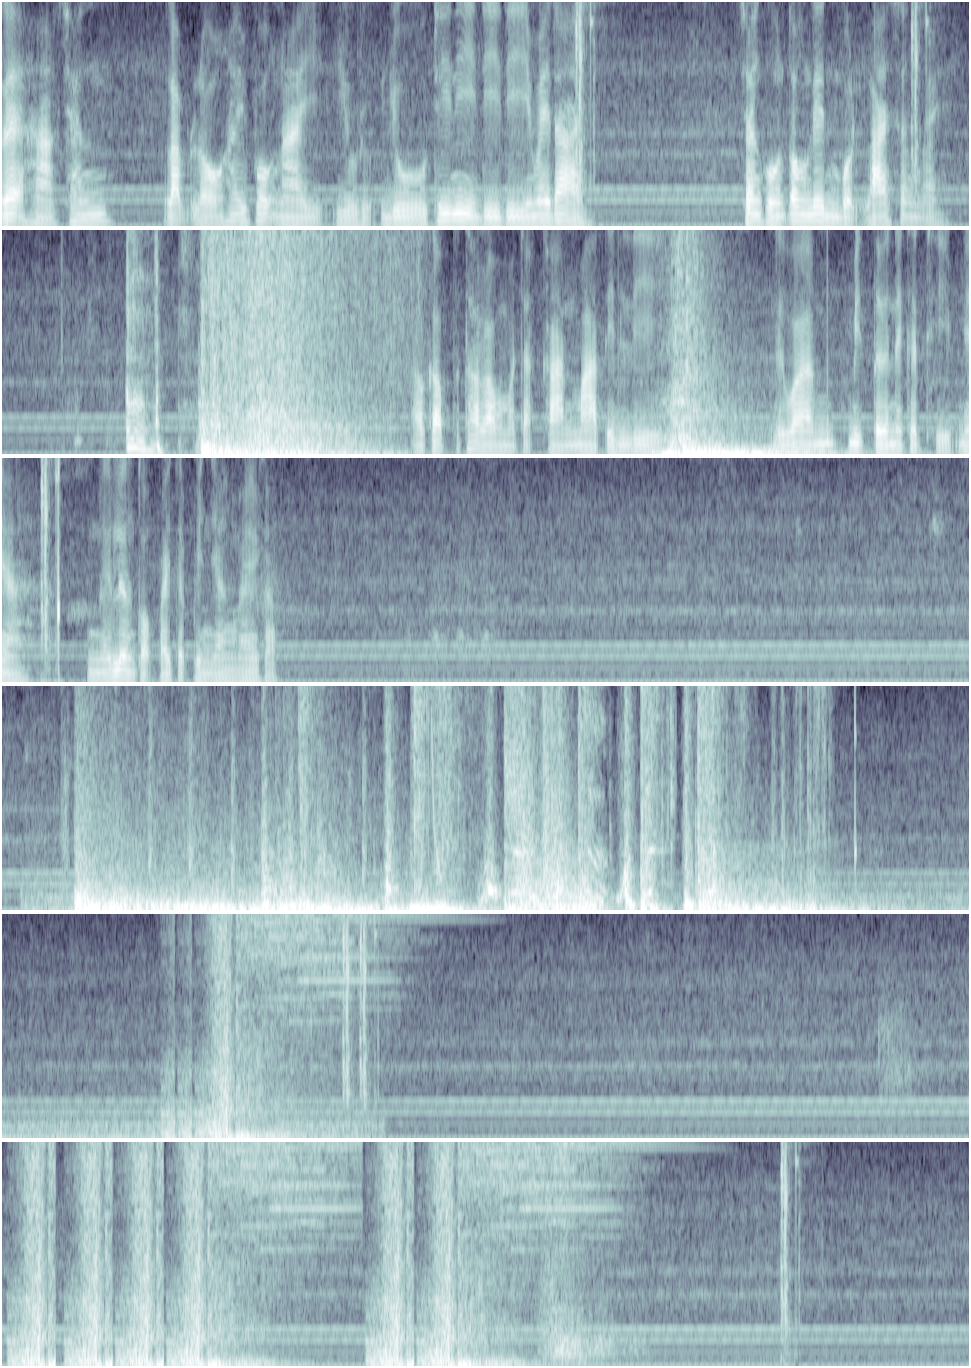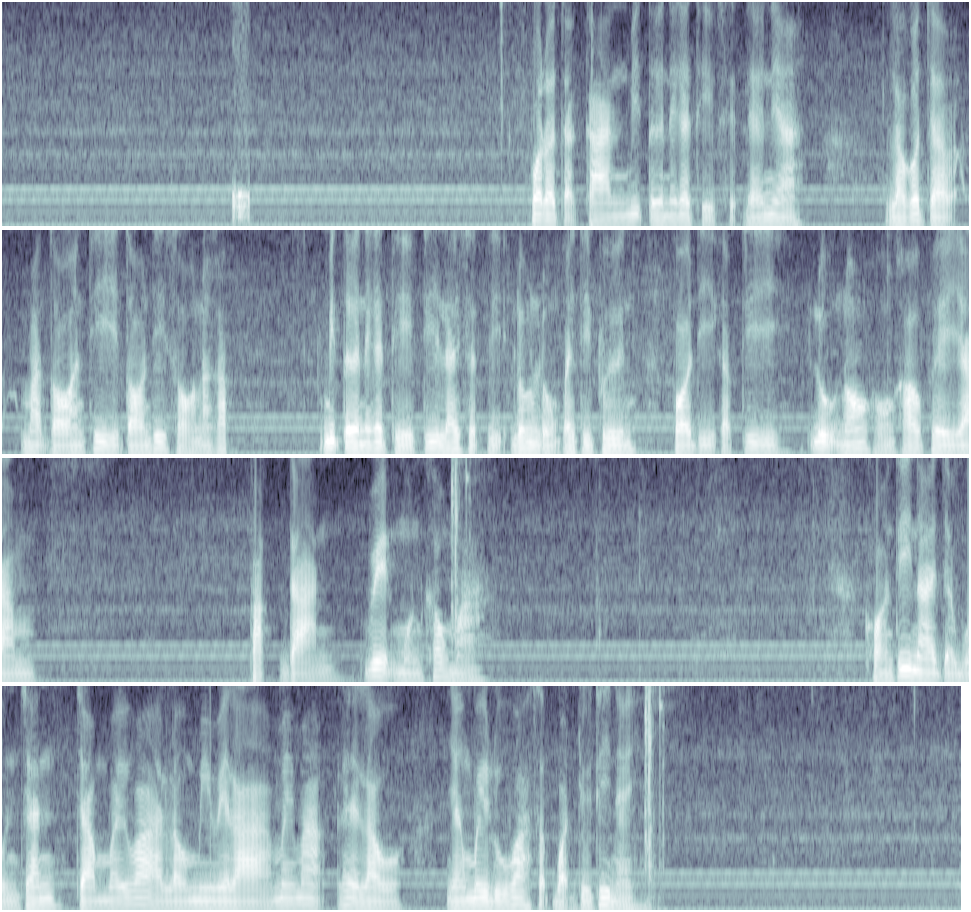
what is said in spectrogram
และหากฉันรับรองให้พวกนายอยู่อยู่ที่นี่ดี ๆ ไม่ได้ ฉันคงต้องเล่นบทร้ายสักหน่อยแล้วก็ถ้าเรามาจากการมาตินลี หรือว่ามิเตอร์เนกาทีฟเนี่ยเนื้อเรื่องต่อไปจะเป็นอย่างไรครับ พอเราจากการมิเตอร์เนกาทีฟเสร็จแล้วเนี่ย เราก็จะมาต่อกันที่ตอนที่ 2 นะครับ มิเตอร์เนกาทีฟที่ไร้สติล้มลงไปที่พื้น พอดีกับที่ลูกน้องของเขาพยายามผลักดานเวทมนต์เข้ามาก่อนที่นายจะบ่นฉันจำไว้ว่าเรามีเวลาไม่มากและเรายังไม่รู้ว่าสปอตอยู่ที่ไหน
